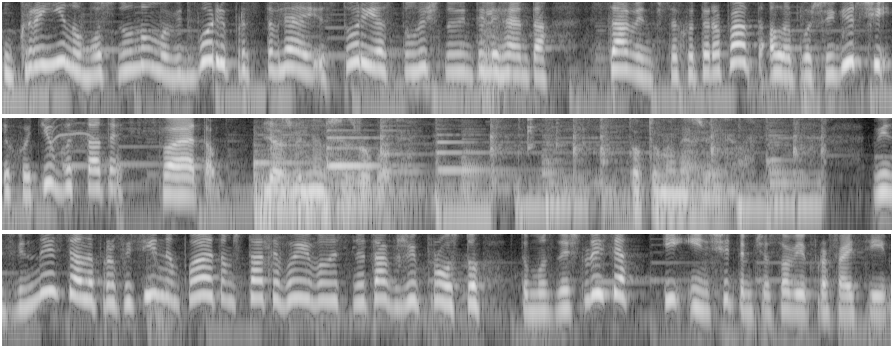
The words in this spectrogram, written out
Україну в основному відборі представляє історія столичного інтелігента. Сам він психотерапевт, але пише вірші і хотів би стати поетом. Я звільнився з роботи. Тобто мене звільнили. Він звільнився, але професійним поетом стати виявилось не так вже й просто, тому знайшлися і інші тимчасові професії.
